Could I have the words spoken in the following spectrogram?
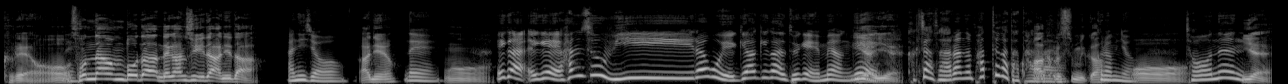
그래요. 네. 손남보다 내가 한수 위다 아니다. 아니죠. 아니에요? 네. 어. 그러니까 이게 한수 위라고 얘기하기가 되게 애매한 게 예, 예. 각자 잘하는 파트가 다 달라요. 아, 그렇습니까? 그럼요. 어. 저는 예.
